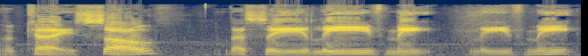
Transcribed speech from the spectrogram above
Okay, so let's see. Levemete. Leave meat.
